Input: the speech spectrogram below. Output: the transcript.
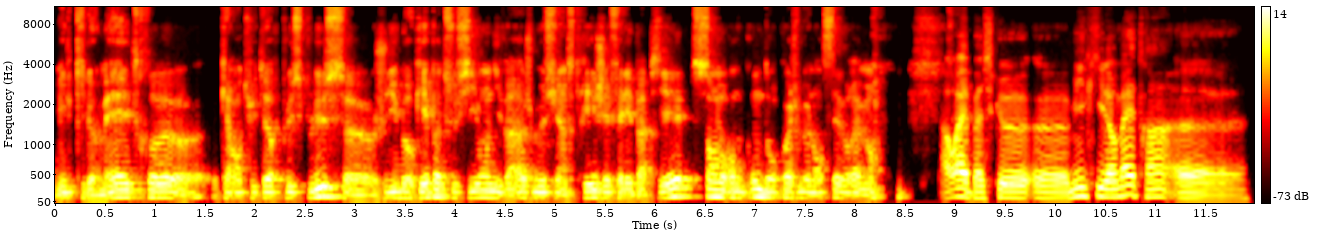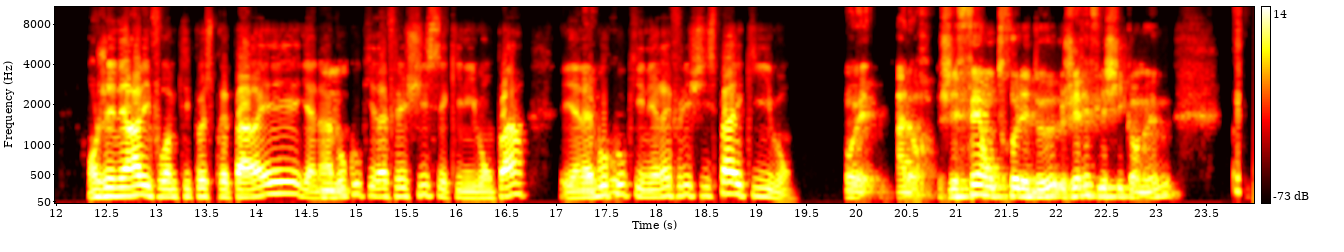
1000 km, 48 heures plus plus. Euh, je dis, bah, ok, pas de souci, on y va. Je me suis inscrit, j'ai fait les papiers, sans me rendre compte dans quoi je me lançais vraiment. Ah ouais, parce que 1000 km, hein, euh, en général, il faut un petit peu se préparer. Il y en a hmm. beaucoup qui réfléchissent et qui n'y vont pas. Et il y en a beaucoup qui n'y réfléchissent pas et qui y vont. Oui, alors j'ai fait entre les deux, j'ai réfléchi quand même.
